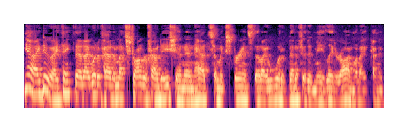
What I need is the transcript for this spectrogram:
Yeah, I do. I think that I would have had a much stronger foundation and had some experience that I would have benefited me later on when I kind of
